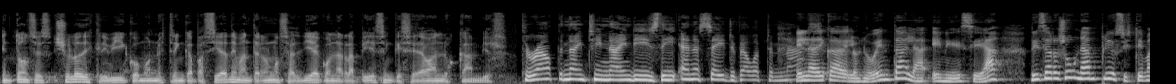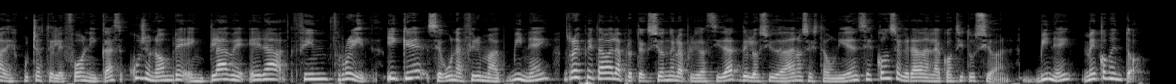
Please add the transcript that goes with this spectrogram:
Entonces yo lo describí como nuestra incapacidad de mantenernos al día con la rapidez en que se daban los cambios. En la década de los 90, la NSA desarrolló un amplio sistema de escuchas telefónicas cuyo nombre en clave era ThinThread y que, según afirma Binney, respetaba la protección de la privacidad de los ciudadanos estadounidenses consagrada en la Constitución. Binney me comentó.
